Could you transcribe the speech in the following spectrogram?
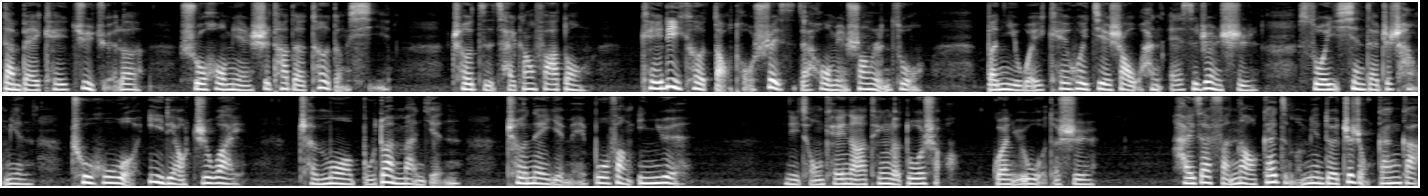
但被 K 拒绝了，说后面是他的特等席。车子才刚发动，K 立刻倒头睡死在后面双人座。本以为 K 会介绍我和 S 认识，所以现在这场面出乎我意料之外。沉默不断蔓延，车内也没播放音乐。你从 K 那听了多少关于我的事？还在烦恼该怎么面对这种尴尬，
